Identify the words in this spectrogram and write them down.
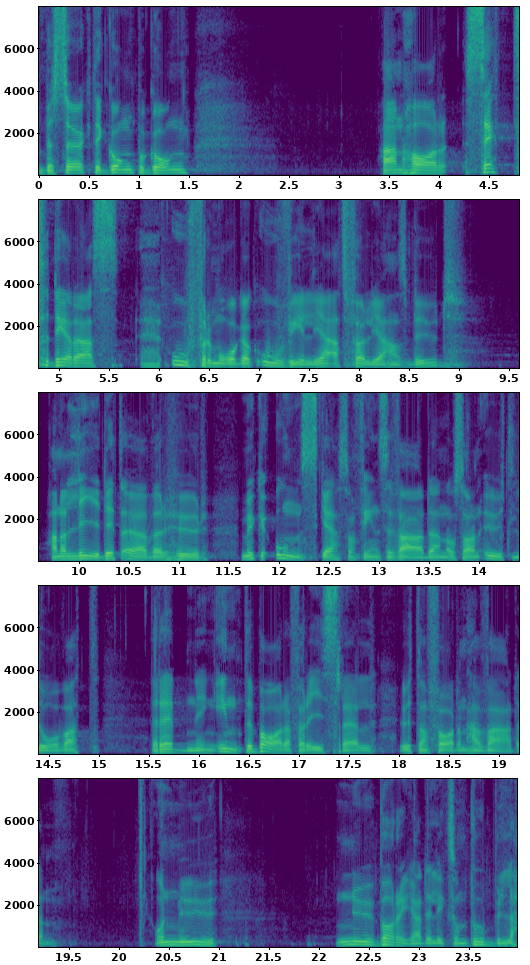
besökt det gång på gång. Han har sett deras eh, oförmåga och ovilja att följa hans bud. Han har lidit över hur mycket ondska som finns i världen och så har han utlovat räddning, inte bara för Israel utan för den här världen. Och nu, nu börjar det liksom bubbla.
